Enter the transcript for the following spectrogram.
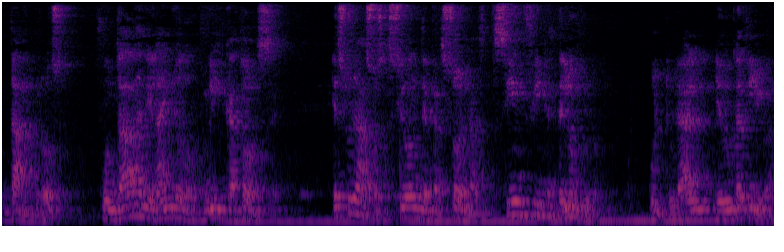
Dambros, fundada en el año 2014. Es una asociación de personas sin fines de lucro, cultural y educativa,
